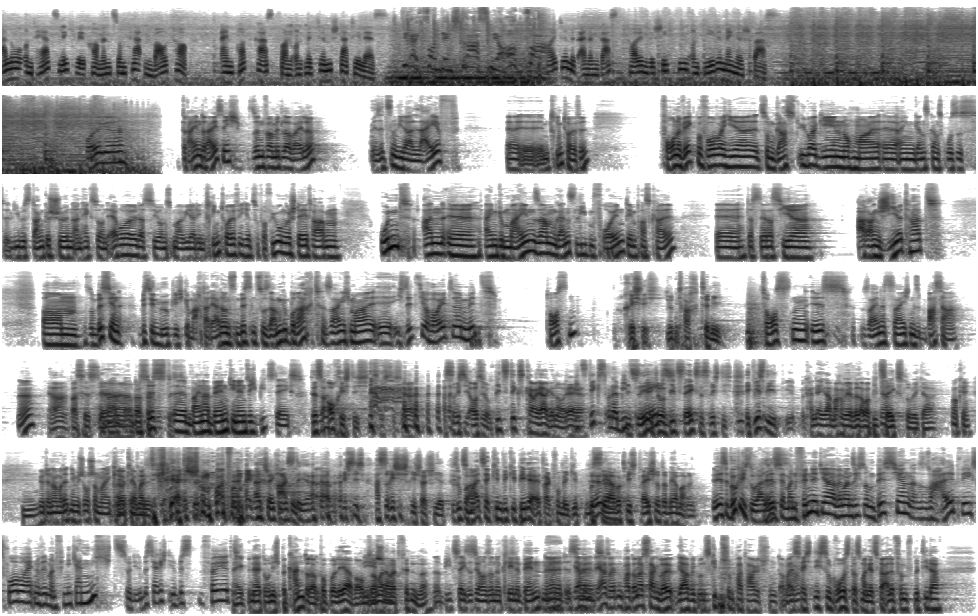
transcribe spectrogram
Hallo und herzlich willkommen zum Plattenbau Talk. Ein Podcast von und mit Tim Statiles. Direkt von den Straßen, ihr Opfer! Heute mit einem Gast, tollen Geschichten und jede Menge Spaß. Folge 33 sind wir mittlerweile. Wir sitzen wieder live äh, im Trinkteufel. Vorneweg, bevor wir hier zum Gast übergehen, nochmal äh, ein ganz, ganz großes liebes Dankeschön an Hexe und Errol, dass sie uns mal wieder den Trinkteufel hier zur Verfügung gestellt haben. Und an äh, einen gemeinsamen, ganz lieben Freund, den Pascal, äh, dass der das hier arrangiert hat, ähm, so ein bisschen, bisschen möglich gemacht hat. Er hat uns ein bisschen zusammengebracht, sage ich mal. Äh, ich sitze hier heute mit Thorsten. Richtig. Guten Tag, Timmy. Thorsten ist seines Zeichens Basser. Ne? Ja, Bassist, Ba- ja. Ba- Bassist äh, bei einer Band, die nennt sich Beatsteaks. Das ist auch richtig. Das ist richtig, ja. Hast du richtig ausgesprochen. Beatsticks kann ja, genau. Ja, ja. Beatsticks oder Beats, nee, ich Beatsteaks? glaube, Beatsteaks ist richtig. Ich weiß nicht, kann ja jeder machen, wer will, aber Beatsteaks, glaube ich, ja. Okay. Gut, dann haben wir das nämlich auch schon mal erklärt. Okay, haben wir das erklärt. schon mal von meiner Checkliste hier. Ja, richtig, hast du richtig recherchiert. Super. Zumal es ja keinen Wikipedia-Eintrag von mir gibt, musst du Genau. ja wirklich drei Schritte mehr machen. Ist wirklich so. Also Ist- ja, man findet ja, wenn man sich so ein bisschen, also so halbwegs vorbereiten will, man findet ja nichts zu dir. Du bist ja richtig, du bist völlig. Ja, ich bin halt auch nicht bekannt oder populär. Warum Nee, soll man da schon. was finden, wa? Beatsteaks ist ja auch so eine kleine Band, ne? Das ist Ja, halt. ja, seit ein paar Donnerstagen ja, uns gibt es schon ein paar Tage, stimmt. Aber es ist vielleicht nicht so groß, dass man jetzt für alle fünf Mitglieder,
